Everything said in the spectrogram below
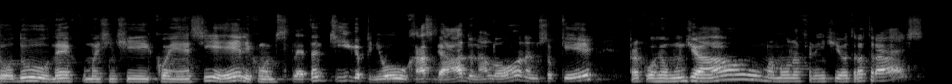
todo, né, como a gente conhece ele, com uma bicicleta antiga, pneu rasgado na lona, não sei o quê, para correr o Mundial, uma mão na frente e outra atrás,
